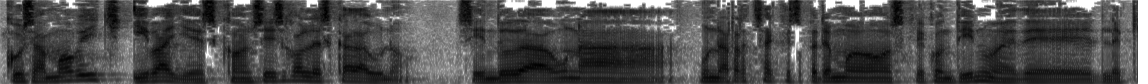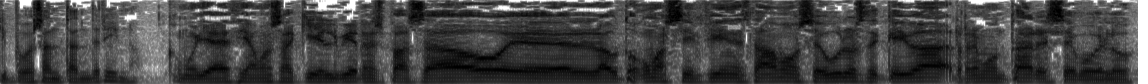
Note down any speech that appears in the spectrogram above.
Kusamovic y Valles, con seis goles cada uno. Sin duda una, una racha que esperemos que continúe del equipo santanderino. Como ya decíamos aquí el viernes pasado, el Autogoma Sin Fin estábamos seguros de que iba remontar ese vuelo.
